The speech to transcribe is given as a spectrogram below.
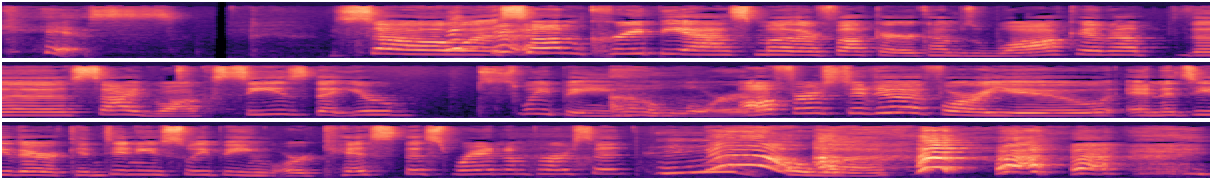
kiss. So some creepy ass motherfucker comes walking up the sidewalk, sees that you're sweeping, Oh lord. offers to do it for you, and it's either continue sweeping or kiss this random person. No.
